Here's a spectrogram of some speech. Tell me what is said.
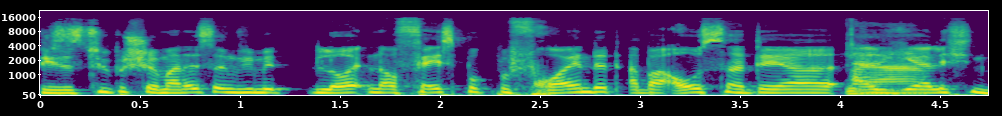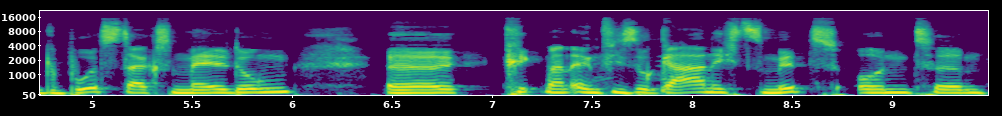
dieses typische, man ist irgendwie mit Leuten auf Facebook befreundet, aber außer der ja. alljährlichen Geburtstagsmeldung äh, kriegt man irgendwie so gar nichts mit. Und ähm,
